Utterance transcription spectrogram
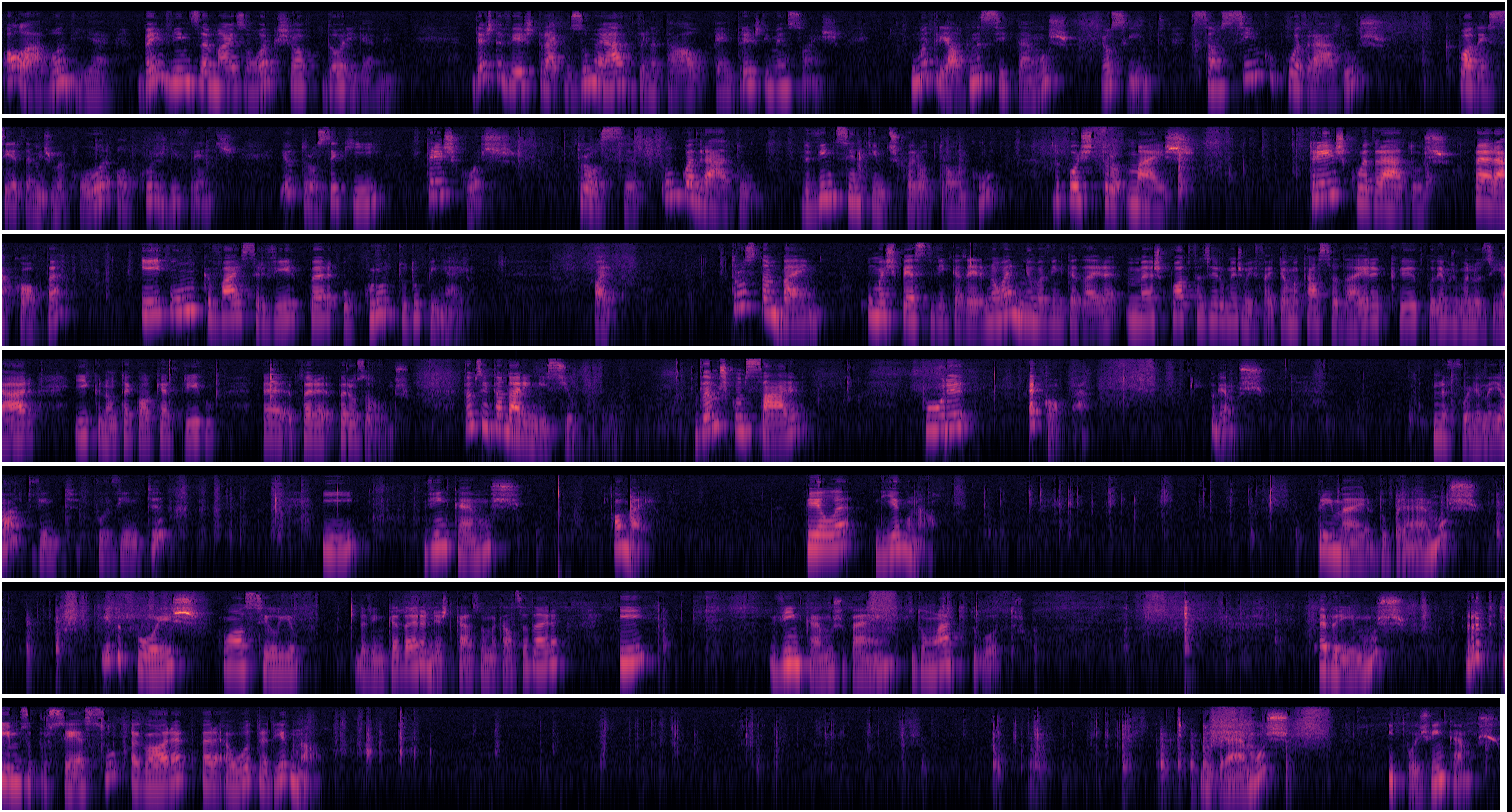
Olá, bom dia! Bem-vindos a mais um workshop de origami. Desta vez trago-vos uma árvore de Natal em três dimensões. O material que necessitamos é o seguinte, são cinco quadrados que podem ser da mesma cor ou de cores diferentes. Eu trouxe aqui três cores. Trouxe um quadrado de 20 cm para o tronco, depois mais três quadrados para a copa e um que vai servir para o cruto do pinheiro. Olha, trouxe também uma espécie de vincadeira, não é nenhuma vincadeira, mas pode fazer o mesmo efeito. É uma calçadeira que podemos manusear e que não tem qualquer perigo uh, para, para os alunos. Vamos então dar início. Vamos começar por a copa. Pegamos na folha maior, de 20 por 20, e vincamos ao meio, pela diagonal. Primeiro dobramos e depois, com o auxílio da vincadeira, neste caso de uma calçadeira, e vincamos bem de um lado e do outro. Abrimos Repetimos o processo agora para a outra diagonal. Dobramos e depois vincamos.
